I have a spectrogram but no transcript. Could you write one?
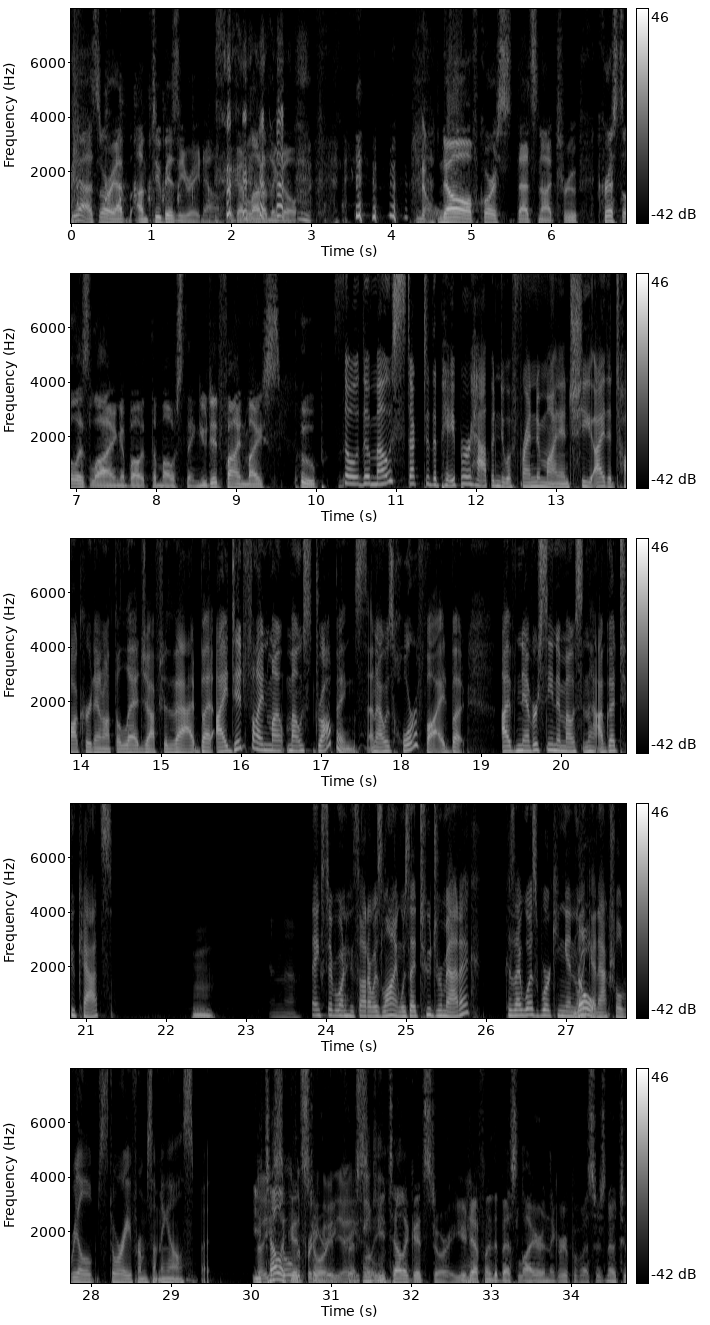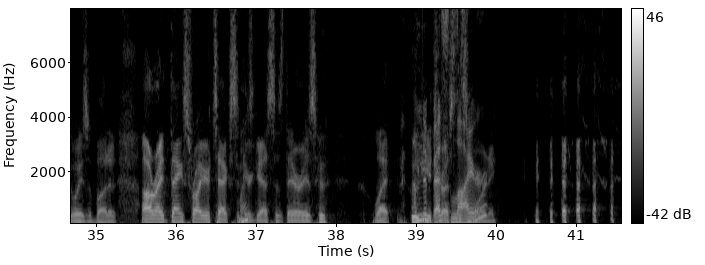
Yeah, sorry, I'm, I'm too busy right now. I got a lot on the go. No. No, of course that's not true. Crystal is lying about the mouse thing. You did find mice poop. So the mouse stuck to the paper happened to a friend of mine, and she I had to talk her down off the ledge after that. But I did find mou- mouse droppings, and I was horrified. But I've never seen a mouse in the. house. I've got two cats. Hmm. And uh, thanks to everyone who thought I was lying. Was I too dramatic? Because I was working in No. like an actual real story from something else. But You No, you tell a sold good it pretty story, good. Yeah, you Crystal. sold You, it. tell a good story. You're definitely the best liar in the group of us. There's no two ways about it. All right, thanks for all your texts and What? your guesses. There is who, what? Who I'm do the you best trust liar? this morning?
